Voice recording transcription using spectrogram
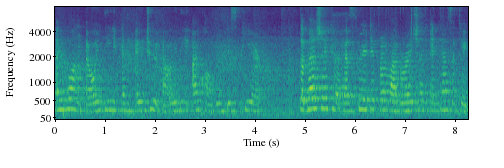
A1 LED and A2 LED icon will disappear. The bed shaker has three different vibration intensity.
